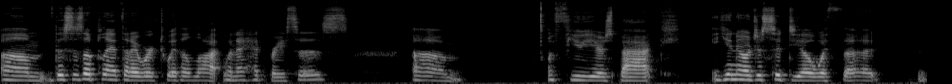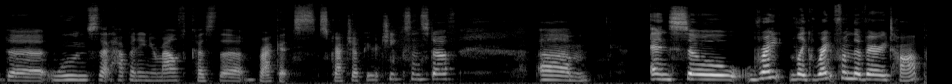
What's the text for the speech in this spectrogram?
Um, this is a plant that I worked with a lot when I had braces um, a few years back, you know, just to deal with the the wounds that happen in your mouth because the brackets scratch up your cheeks and stuff. Um, and so right like right from the very top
